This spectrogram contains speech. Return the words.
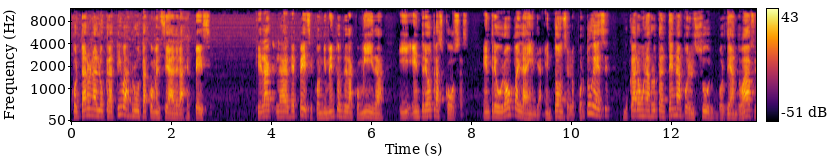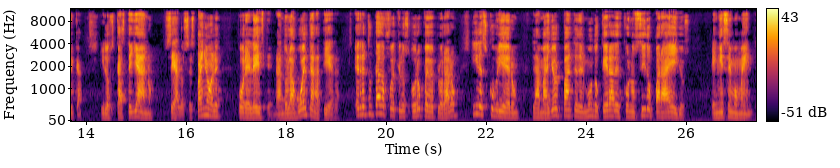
cortaron las lucrativas rutas comerciales de las especies, que las especies, condimentos de la comida y entre otras cosas, entre Europa y la India. Entonces los portugueses buscaron una ruta alterna por el sur, bordeando África, y los castellanos, o sea, los españoles, por el este, dando la vuelta a la tierra. El resultado fue que los europeos exploraron y descubrieron la mayor parte del mundo que era desconocido para ellos en ese momento.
